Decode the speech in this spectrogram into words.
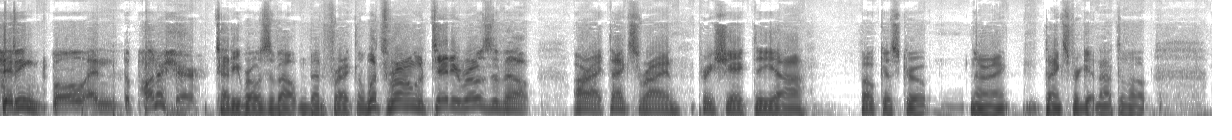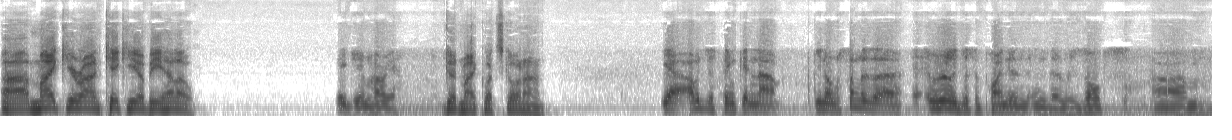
Sitting Bull and the Punisher. Teddy Roosevelt and Ben Franklin. What's wrong with Teddy Roosevelt? All right, thanks, Ryan. Appreciate the uh, focus group. All right, thanks for getting out to vote. Uh, Mike, you're on KKOB. Hello. Hey Jim, how are you? Good, Mike. What's going on? Yeah, I was just thinking, uh, you know, some of the really disappointed in, in the results, um,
